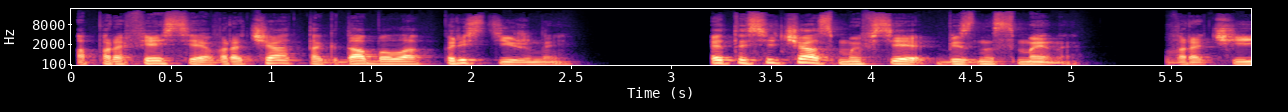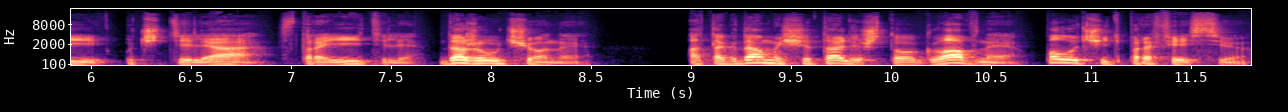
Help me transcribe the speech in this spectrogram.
а профессия врача тогда была престижной? Это сейчас мы все бизнесмены. Врачи, учителя, строители, даже ученые. А тогда мы считали, что главное – получить профессию.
